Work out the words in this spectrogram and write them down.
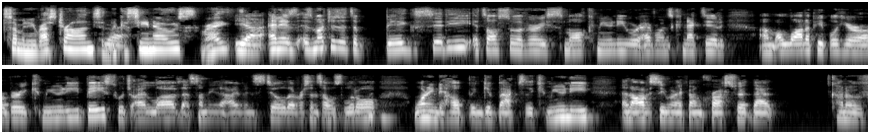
so many restaurants and yeah. the casinos, right? Yeah, and as as much as it's a big city, it's also a very small community where everyone's connected. Um, a lot of people here are very community based, which I love. That's something that I've instilled ever since I was little, mm-hmm. wanting to help and give back to the community. And obviously, when I found CrossFit, that kind of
